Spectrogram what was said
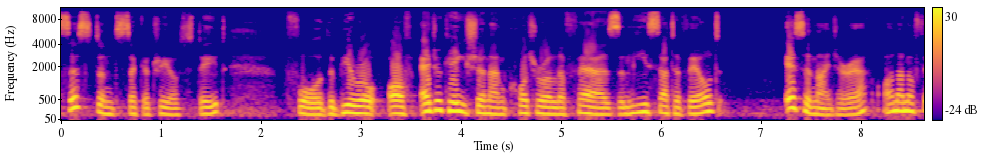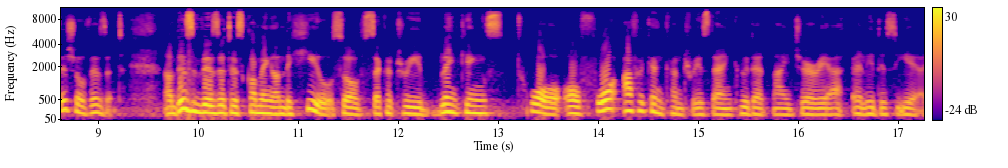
Assistant Secretary of State for the Bureau of Education and Cultural Affairs, Lee Satterfield, is in Nigeria on an official visit. Now, this visit is coming on the heels of Secretary Blinken's tour of four African countries that included Nigeria early this year.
